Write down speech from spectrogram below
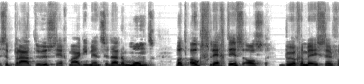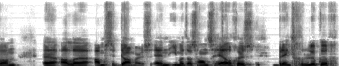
ze praat dus, zeg maar, die mensen naar de mond. Wat ook slecht is als burgemeester van eh, alle Amsterdammers. En iemand als Hans Helgers brengt gelukkig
